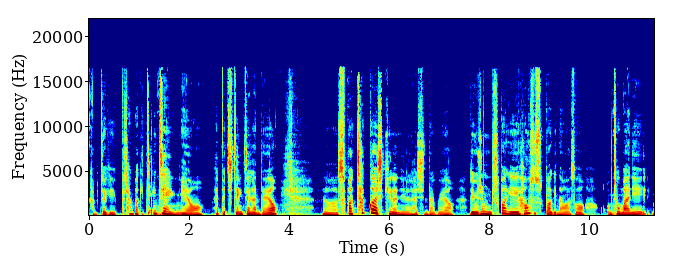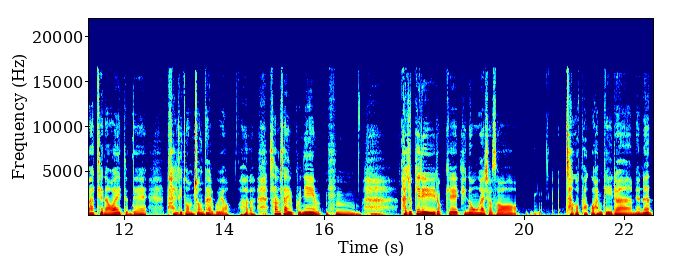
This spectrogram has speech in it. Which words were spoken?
갑자기 창밖이 쨍쨍해요. 햇빛이 쨍쨍한데요. 어, 수박 착과시키는 일 하신다고요. 근데 요즘 수박이, 하우스 수박이 나와서 엄청 많이 마트에 나와 있던데, 달기도 엄청 달고요. 3469님, 음, 가족끼리 이렇게 귀농하셔서 작업하고 함께 일하면은,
